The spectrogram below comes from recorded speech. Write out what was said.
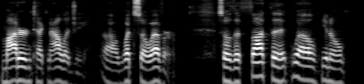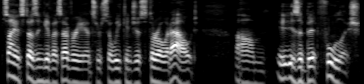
modern technology uh, whatsoever. So the thought that, well, you know, science doesn't give us every answer, so we can just throw it out, um, is a bit foolish.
